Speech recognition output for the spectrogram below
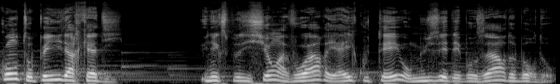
Conte au pays d'Arcadie. Une exposition à voir et à écouter au Musée des Beaux-Arts de Bordeaux.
